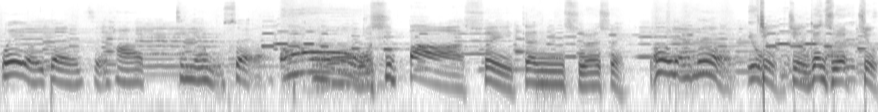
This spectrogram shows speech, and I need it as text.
我也有一个儿子，他。今年五岁了。哦，我是八岁跟十二岁哦，两个九九跟十二九。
